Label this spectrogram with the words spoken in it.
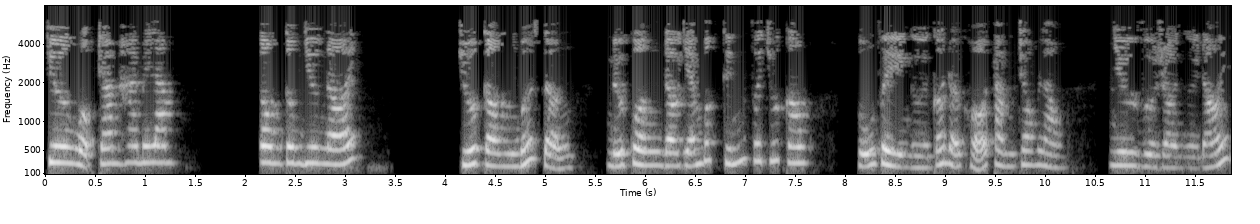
Chương 125 Công Tôn Dương nói Chúa công bớt giận, nữ quân đâu dám bất kính với chúa công, cũng vì người có nỗi khổ tâm trong lòng. Như vừa rồi người nói,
